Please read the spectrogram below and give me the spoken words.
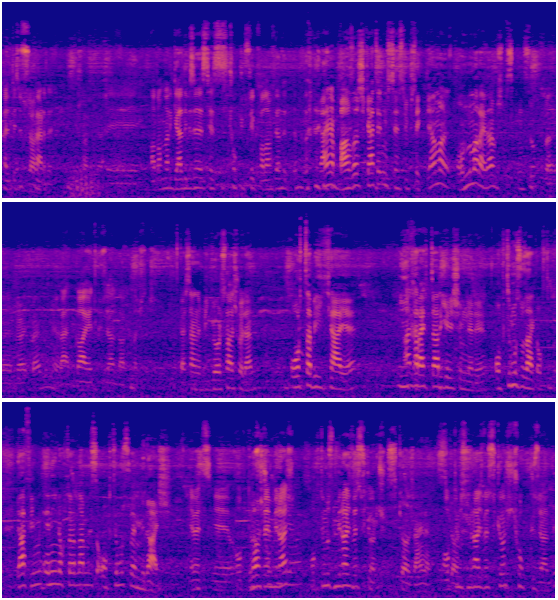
kalitesi süperdi. Ee, adamlar geldi bize ses çok yüksek falan filan dedi değil mi? Aynen bazıları şikayet etmiş ses yüksek diye ama on numaraydı abi hiçbir sıkıntı yoktu. Ben yani gayet beğendim yani. ben gayet güzeldi arkadaşlar. Gerçekten hani bir görsel şölen, orta bir hikaye, iyi Aynen. karakter gelişimleri, Optimus özellikle. Optimus. Ya filmin en iyi noktalarından birisi Optimus ve Mirage. Evet, e, Optimus çok ve ya. Optimus, Mirage ve Scourge. Scourge aynen. Scourge. Optimus, Mirage ve Scourge çok güzeldi.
